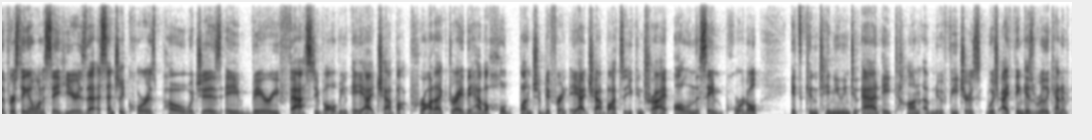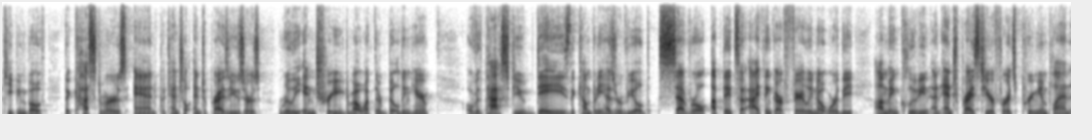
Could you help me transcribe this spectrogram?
the first thing I want to say here is that essentially Quora is Poe, which is a very fast evolving AI chatbot product, right? They have a whole bunch of different AI chatbots that you can try all in the same portal. It's continuing to add a ton of new features, which I think is really kind of keeping both the customers and potential enterprise users really intrigued about what they're building here. Over the past few days, the company has revealed several updates that I think are fairly noteworthy, um, including an enterprise tier for its premium plan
